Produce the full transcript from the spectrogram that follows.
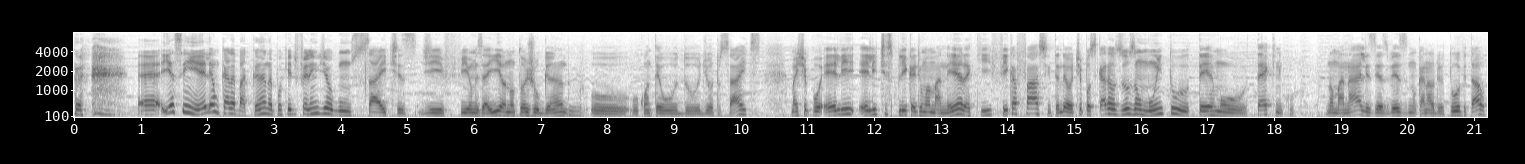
É, e assim, ele é um cara bacana porque diferente de alguns sites de filmes aí, eu não tô julgando o, o conteúdo de outros sites, mas tipo, ele, ele te explica de uma maneira que fica fácil, entendeu? Tipo, os caras usam muito termo técnico numa análise, às vezes no canal do YouTube e tal.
